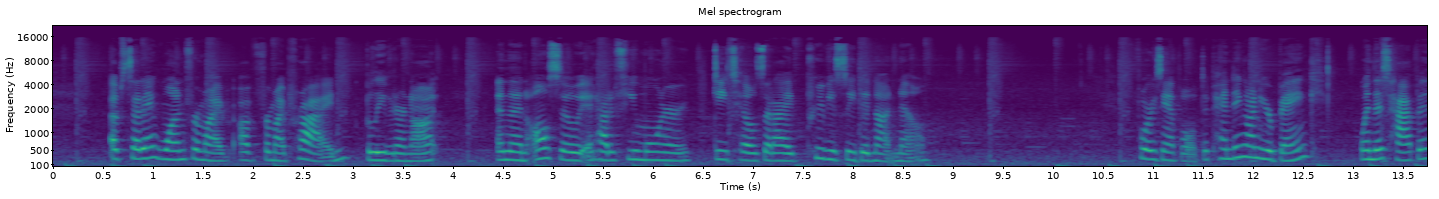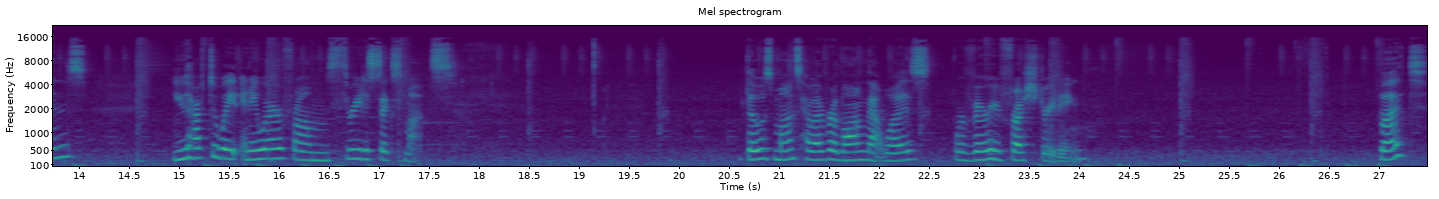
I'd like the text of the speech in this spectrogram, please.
Upsetting one for my uh, for my pride, believe it or not. And then also it had a few more details that I previously did not know. For example, depending on your bank, when this happens, you have to wait anywhere from three to six months. Those months, however long that was, were very frustrating. But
